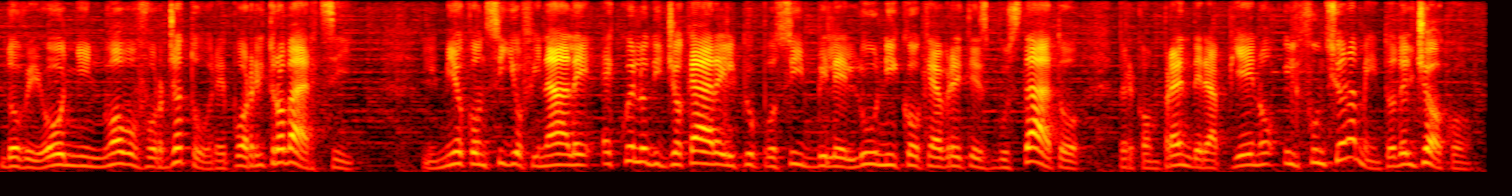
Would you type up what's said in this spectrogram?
dove ogni nuovo forgiatore può ritrovarsi. Il mio consiglio finale è quello di giocare il più possibile l'unico che avrete sbustato, per comprendere appieno il funzionamento del gioco.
